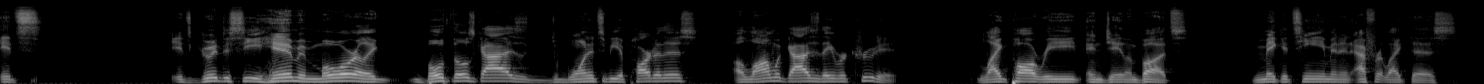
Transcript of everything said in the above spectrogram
it's it's good to see him and more like both those guys wanted to be a part of this, along with guys they recruited, like Paul Reed and Jaylen Butz, make a team in an effort like this.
